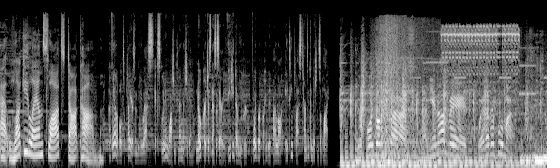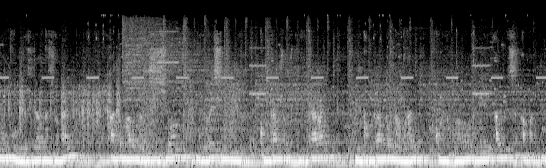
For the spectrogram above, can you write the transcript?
at LuckyLandSlots.com. Available to players in the U.S., excluding Washington and Michigan. No purchase necessary. VGW Group. Void where prohibited by law. 18 plus. Terms and conditions apply. Leopoldo Rivas, Daniel Alves, fuera de Pumas. La Universidad Nacional ha tomado la decisión de rescindir con causa justificada el contrato laboral con el jugador Daniel Alves a partir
